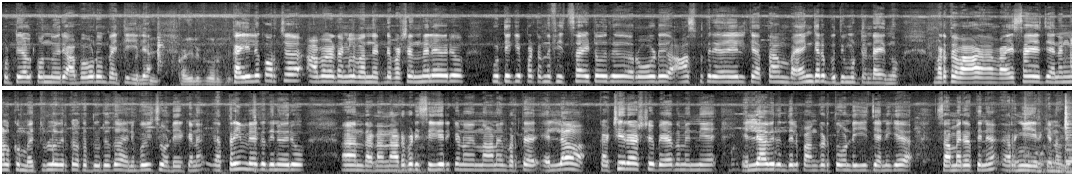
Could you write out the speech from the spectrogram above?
കുട്ടികൾക്കൊന്നും ഒരു അപകടവും പറ്റിയില്ല. കയ്യിൽ കുറച്ച്. അപകടങ്ങൾ വന്നിട്ടുണ്ട്. പക്ഷെ ഇന്നലെ ഒരു കുട്ടിക്ക് പെട്ടെന്ന് ഫിക്സായിട്ട് ഒരു റോഡ് ആസ്പത്രിയിലേക്ക് എത്താൻ ഭയങ്കര ബുദ്ധിമുട്ടുണ്ടായിരുന്നു. ഇവിടുത്തെ വയസ്സായ ജനങ്ങൾക്കും മറ്റുള്ളവർക്കൊക്കെ ദുരിതം അനുഭവിച്ചുകൊണ്ടിരിക്കണം. എത്രയും വേഗത്തിനൊരു എന്താണ് നടപടി സ്വീകരിക്കണമെന്നാണ് ഇവിടുത്തെ എല്ലാ കക്ഷി രാഷ്ട്രീയ ഭേദമന്യേ എല്ലാവരും ഇതിൽ പങ്കെടുത്തുകൊണ്ട് ഈ ജനകീയ സമരത്തിന് ഇറങ്ങിയിരിക്കുന്നത്.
